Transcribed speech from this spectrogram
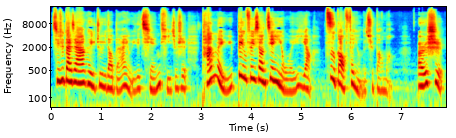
其实大家可以注意到，本案有一个前提，就是谭伟瑜并非像见义勇为一样自告奋勇的去帮忙，而是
